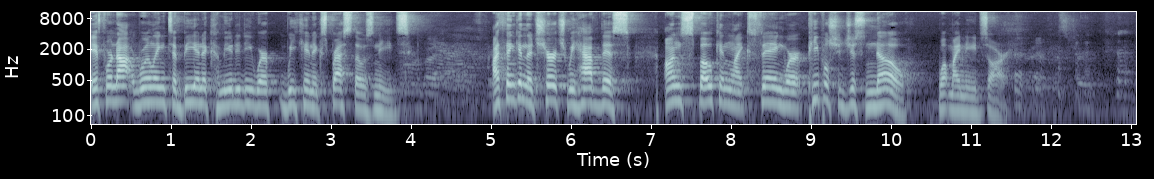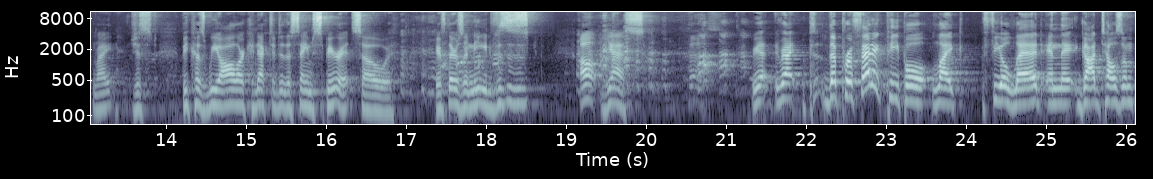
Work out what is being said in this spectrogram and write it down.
if we're not willing to be in a community where we can express those needs. I think in the church we have this unspoken like thing where people should just know what my needs are right? Just because we all are connected to the same spirit. So if there's a need, this is, oh, yes. Yeah, right. The prophetic people like feel led and they, God tells them,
